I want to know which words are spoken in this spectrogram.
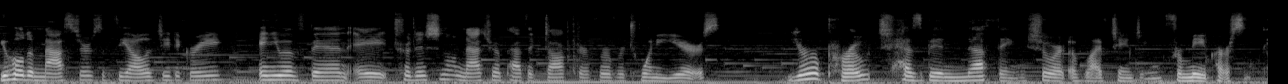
You hold a master's of theology degree, and you have been a traditional naturopathic doctor for over 20 years. Your approach has been nothing short of life changing for me personally.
